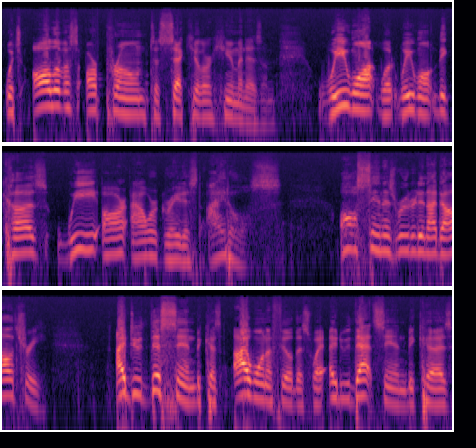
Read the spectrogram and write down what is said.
which all of us are prone to secular humanism. We want what we want because we are our greatest idols. All sin is rooted in idolatry. I do this sin because I want to feel this way. I do that sin because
